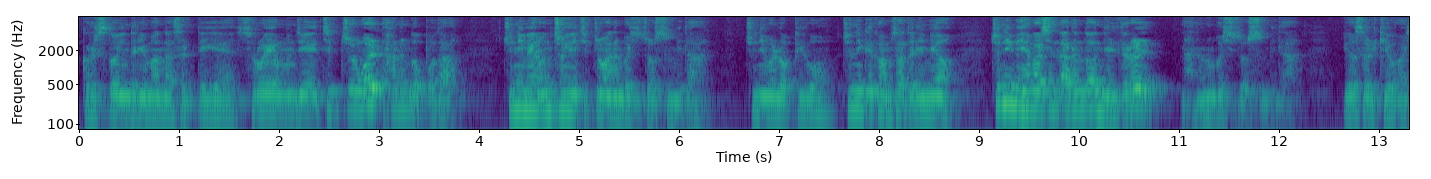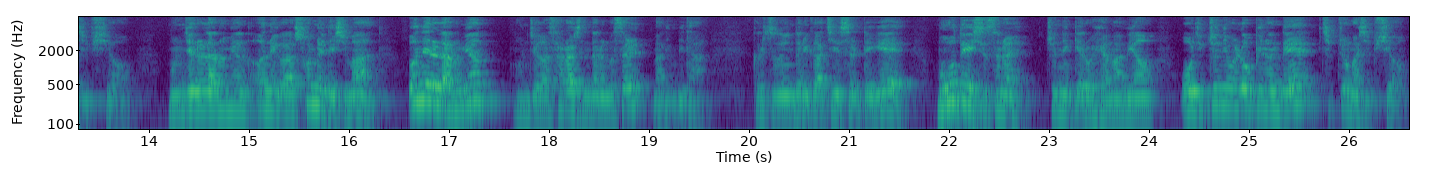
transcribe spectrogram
그리스도인들이 만났을 때에 서로의 문제에 집중을 하는 것보다 주님의 은총에 집중하는 것이 좋습니다. 주님을 높이고 주님께 감사드리며 주님이 행하신 아름다운 일들을 나누는 것이 좋습니다. 이것을 기억하십시오. 문제를 나누면 은혜가 소멸되지만 은혜를 나누면 문제가 사라진다는 것을 말입니다. 그리스도인들이 같이 있을 때에 모두의 시선을 주님께로 향하며 오직 주님을 높이는 데 집중하십시오.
